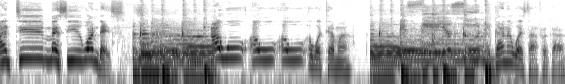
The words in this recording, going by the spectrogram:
Auntie Mercy Wonders. Awu, awu, awu, whatever. Ghana, West Africa.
